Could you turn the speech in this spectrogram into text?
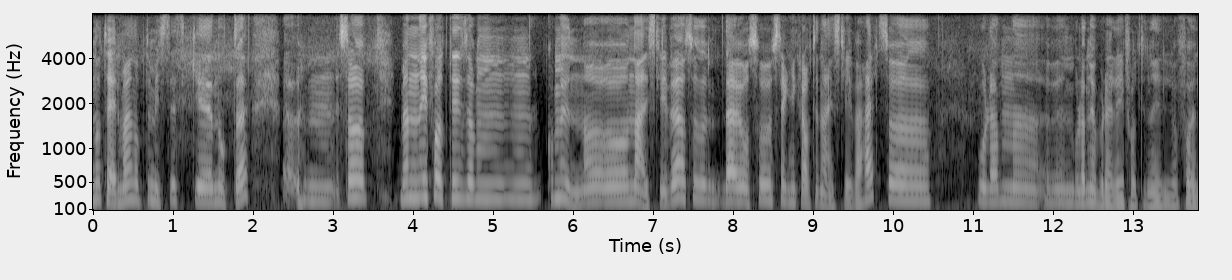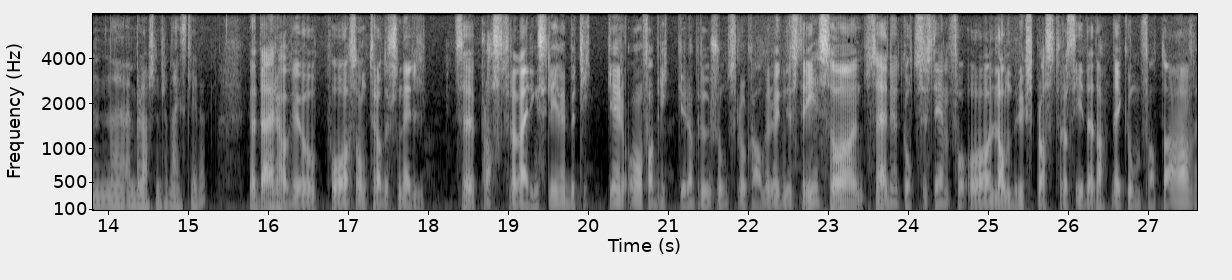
notere meg en optimistisk eh, note. Eh, så, men i forhold til liksom, kommunene og næringslivet altså, Det er jo også strenge krav til næringslivet her. så hvordan, eh, hvordan jobber dere i forhold til å få inn emballasjen fra næringslivet? Der har vi jo på sånn tradisjonelt plast fra næringslivet, butikker og fabrikker og produksjonslokaler og industri, så, så er det jo et godt system for og landbruksplast, for å si det. da. Det er ikke omfatta av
